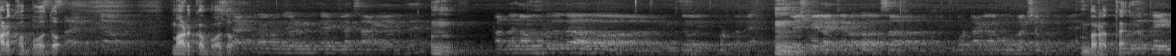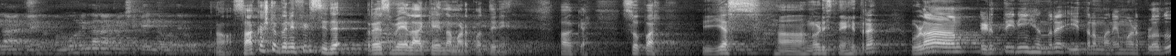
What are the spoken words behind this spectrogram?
ಮಾಡ್ಕೋಬೋದು. ಮಾಡ್ಕೋಬೋದು. ಹ್ಞೂ ನಾವು ಅದು ಇದು ಇದು ಕೊಡ್ತಾರೆ ರೇಷ್ಮೆ ಇಲಾಖೆಯವರು ಸ ಇದು ಕೊಟ್ಟಾಗ ಮೂರು ಲಕ್ಷ ಬರುತ್ತೆ. ಬರುತ್ತೆ. ಉಳಿದ ಕೈಯಿಂದ ಹಾಕ್ಲೇಬೇಕು ಮೂರಿಂದ ನಾಲ್ಕು ಲಕ್ಷ ಕೈಯಿಂದ ಹೋದೇ ಹೋಗುತ್ತೆ. ಹಾಂ ಸಾಕಷ್ಟು ಬೆನಿಫಿಟ್ಸ್ ಇದೆ ರೇಷ್ಮೆ ಇಲಾಖೆಯಿಂದ ಮಾಡ್ಕೊತೀನಿ. ಓಕೆ ಸೂಪರ್ ಎಸ್ ನೋಡಿ ಸ್ನೇಹಿತರೆ ಹುಳ ಇಡ್ತೀನಿ ಅಂದರೆ ಈ ಥರ ಮನೆ ಮಾಡ್ಕೊಳ್ಳೋದು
